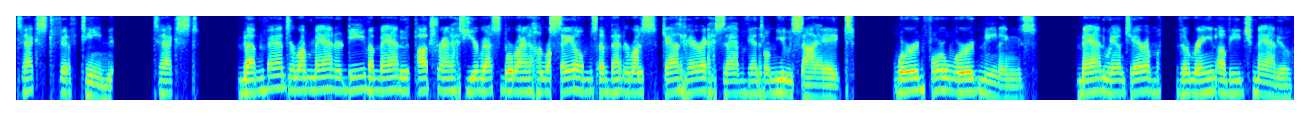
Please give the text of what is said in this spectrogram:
Text 15. Text Manvantaram Manadeva Manupatrasyaresvarahara Sales Avedaras Kaharasabvintam Usayate. Word for word meanings. Manvantaram, the reign of each Manu,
